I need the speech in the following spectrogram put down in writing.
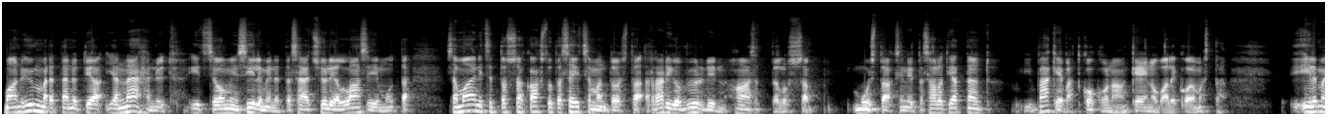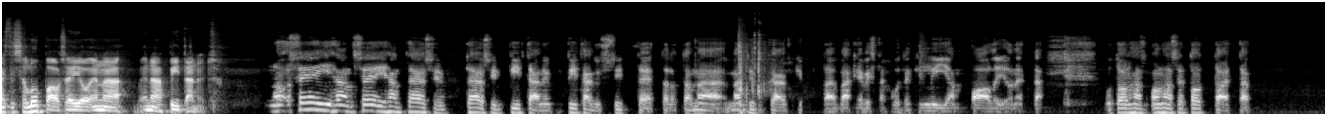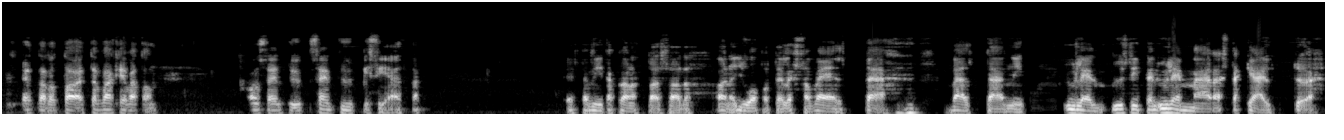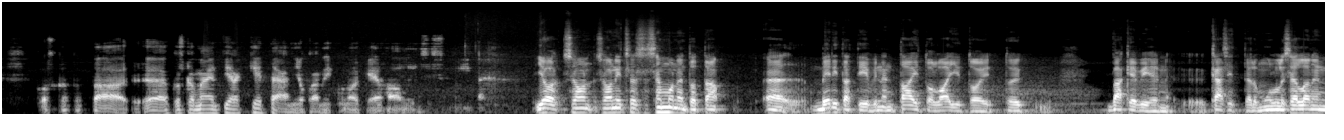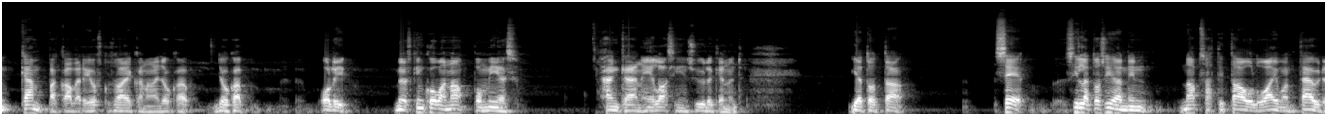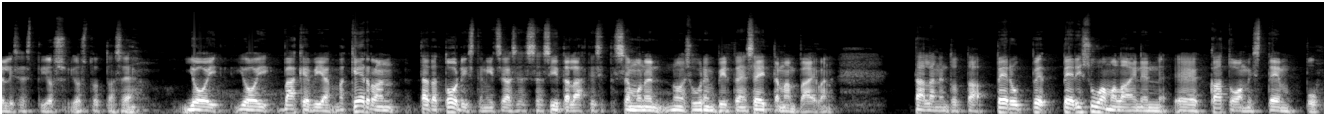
mä oon ymmärtänyt ja, ja nähnyt itse omin silmin, että sä et sylje lasiin, mutta sä mainitsit tuossa 2017 Radio Vyrdin haastattelussa muistaakseni, että sä olet jättänyt väkevät kokonaan keinovalikoimasta. Ilmeisesti se lupaus ei ole enää, enää pitänyt. No se ei ihan, se ei ihan täysin, täysin pitänyt, pitänyt sitten, että tota, mä, mä tykkään tai väkevistä kuitenkin liian paljon. Että, mutta onhan, onhan se totta, että, että, tota, että väkevät on, on sen, tyyp, sen tyyppisiä, että, että niitä kannattaa saada aina juopotellessa välttää, välttää niin yle, sitten ylemmääräistä käyttöä, koska, tota, koska mä en tiedä ketään, joka niin oikein hallitsisi niitä. Joo, se on, se on itse asiassa semmoinen tota, meditatiivinen taitolaji toi, toi väkevien käsittely. Mulla oli sellainen kämppäkaveri joskus aikanaan, joka, joka oli myöskin kova nappomies. Hänkään ei lasiin sylkenyt. Ja tota, se, sillä tosiaan niin napsahti taulu aivan täydellisesti, jos, jos tota se joi, joi väkeviä. Mä kerran tätä todistin itse asiassa, siitä lähti sitten semmoinen noin suurin piirtein seitsemän päivän tällainen tota, peru, pe, perisuomalainen e, katoamistemppu,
